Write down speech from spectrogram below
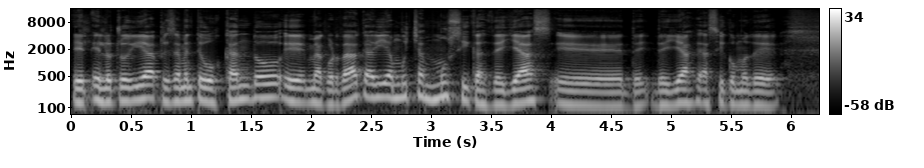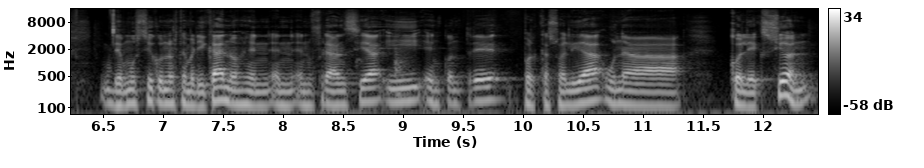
El, otro día, precisamente buscando, eh, me acordaba que había muchas músicas de jazz, eh, de, de jazz así como de, de músicos norteamericanos en, en- en Francia y encontré por casualidad una colección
